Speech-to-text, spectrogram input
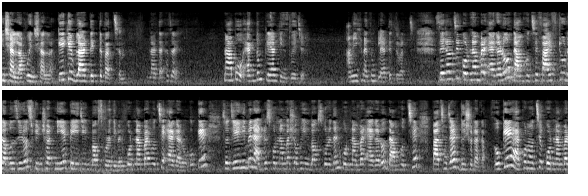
ইনশাল্লাহ, আপু, ইনশাল্লাহ। কে কে ব্লাড দেখতে পাচ্ছেন? ব্লাড দেখা যায়? না, আপু, একদম ক্লিয়ার কিন্তু এই যে। আমি এখানে একদম ক্লিয়ার দেখতে পাচ্ছি। সেটা হচ্ছে কোড নাম্বার এগারো, দাম হচ্ছে five two double zero screenshot নিয়ে পেজ ইনবক্স করে দিবেন। কোড নাম্বার হচ্ছে এগারো ওকে সো যে নিবেন অ্যাড্রেস কোড নাম্বার সহ ইনবক্স করে দেন। কোড নাম্বার এগারো, দাম হচ্ছে পাঁচ হাজার দুইশো টাকা ওকে এখন হচ্ছে কোড নাম্বার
